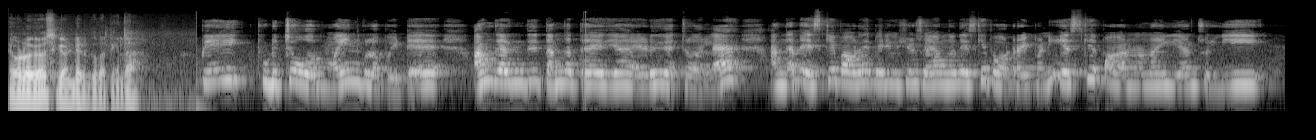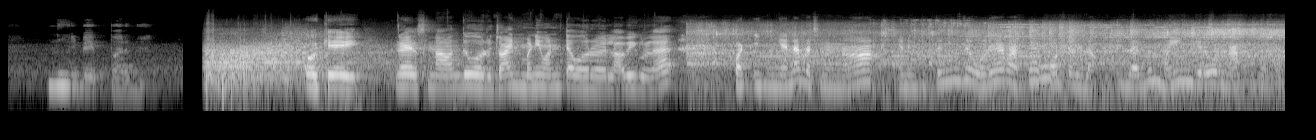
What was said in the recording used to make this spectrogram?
எவ்வளோ யோசிக்க வேண்டியிருக்கு பார்த்தீங்களா? பேய் பிடிச்ச ஒரு மைண்ட்குள்ளே போயிட்டு அங்கேருந்து தங்கத்தை எதையா எடுத்து எடுத்துட்டு வரல. அங்கேருந்து எஸ்கேப் ஆகிறதே பெரிய விஷயம் சொல்லி அங்கேருந்து எஸ்கேப் ஆக ட்ரை பண்ணி எஸ்கேப் ஆகணும்னா இல்லையான்னு சொல்லி நீங்கள் போய் பாருங்கள் ஓகே கைஸ் நான் வந்து ஒரு ஜாயின் பண்ணி வந்துட்டேன் ஒரு லாபிக்குள்ளே பட் இங்கே என்ன பிரச்சனைனா எனக்கு தெரிஞ்ச ஒரே மேப்பு ஹோட்டல் தான். இதில் வந்து மைங்கிற ஒரு மேப் வந்து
